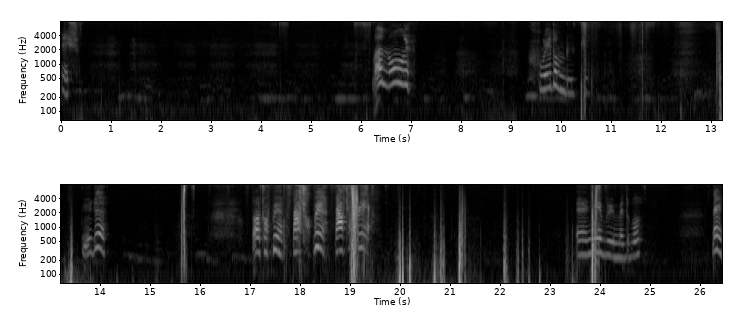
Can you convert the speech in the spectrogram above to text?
Neyse. Lan ne oluyor? Şurayı da mı büyüteceğim? Büyüdü. Daha çok büyü. Daha çok büyü. Daha çok büyü. Ee, niye büyümedi bu? Ne?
